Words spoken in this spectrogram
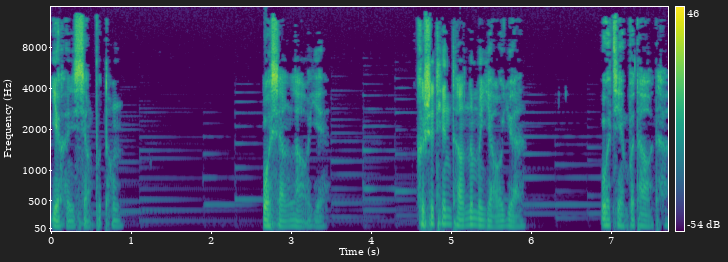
也很想不通。我想老爷，可是天堂那么遥远，我见不到他；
